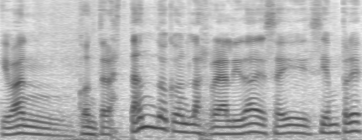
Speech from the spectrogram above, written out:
que van contrastando con las realidades ahí siempre,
